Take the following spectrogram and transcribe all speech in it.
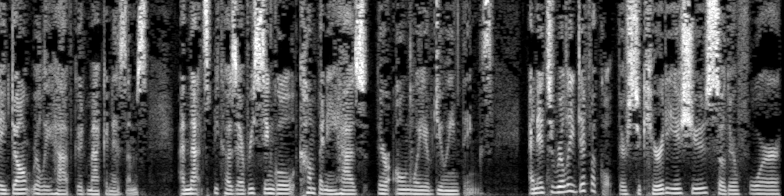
they don't really have good mechanisms. And that's because every single company has their own way of doing things. And it's really difficult. There's security issues, so therefore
